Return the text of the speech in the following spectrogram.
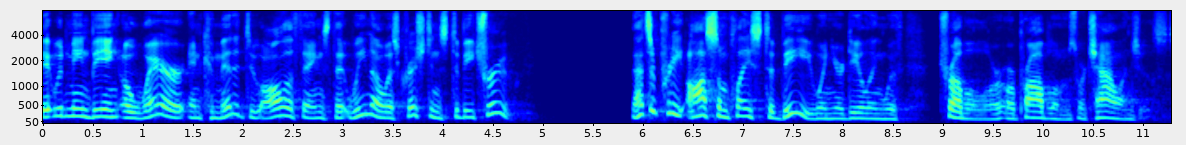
It would mean being aware and committed to all the things that we know as Christians to be true. That's a pretty awesome place to be when you're dealing with trouble or, or problems or challenges.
